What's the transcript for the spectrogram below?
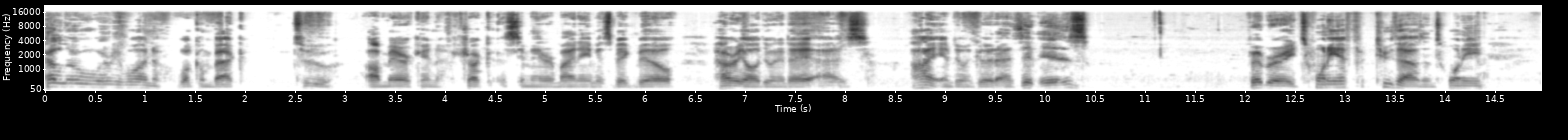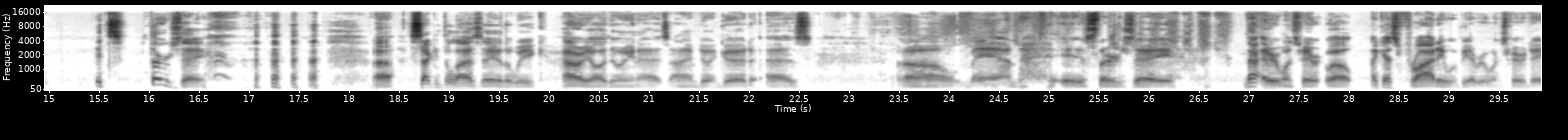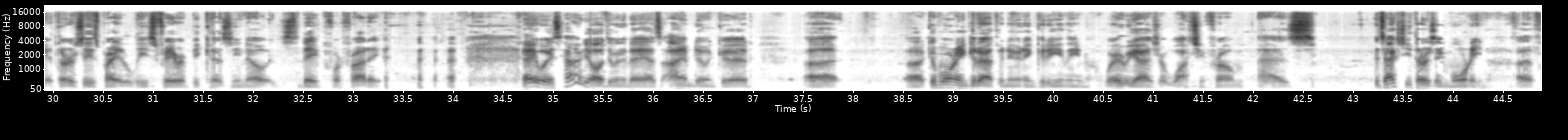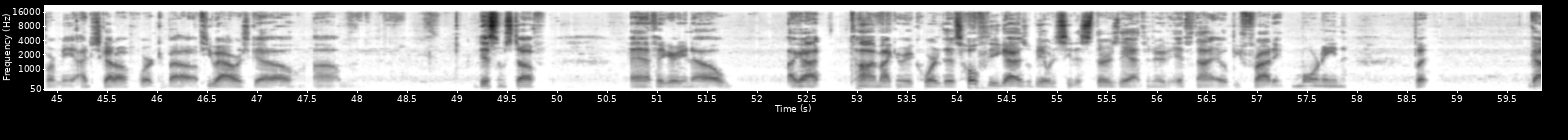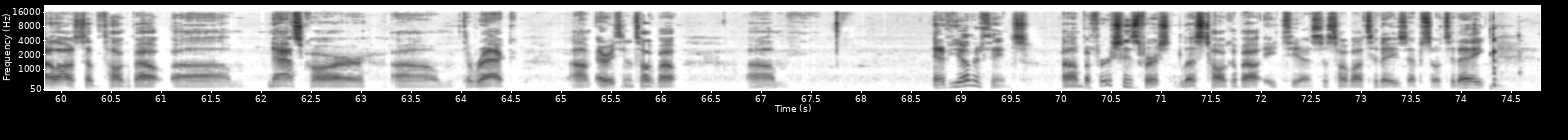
Hello, everyone. Welcome back to American Truck Simulator. My name is Big Bill. How are y'all doing today? As I am doing good, as it is February 20th, 2020. It's Thursday. uh, second to last day of the week. How are y'all doing? As I am doing good. As Oh man, it is Thursday. Not everyone's favorite. Well, I guess Friday would be everyone's favorite day. Thursday is probably the least favorite because you know it's the day before Friday. Anyways, how are y'all doing today? As I am doing good. Uh, uh, good morning, good afternoon, and good evening, wherever you guys are watching from. As it's actually Thursday morning uh, for me. I just got off work about a few hours ago. Um, did some stuff, and I figure you know I got time I can record this. Hopefully, you guys will be able to see this Thursday afternoon. If not, it'll be Friday morning. But got a lot of stuff to talk about. Um, NASCAR, um, the wreck, um, everything to talk about, um, and a few other things. Uh, but first things first, let's talk about ATS. Let's talk about today's episode. Today,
